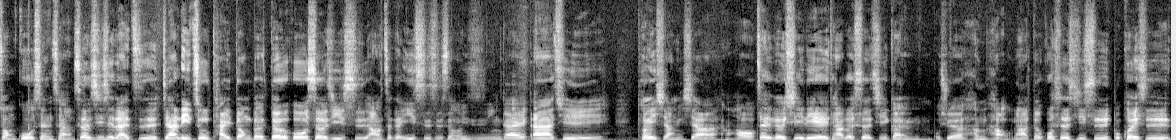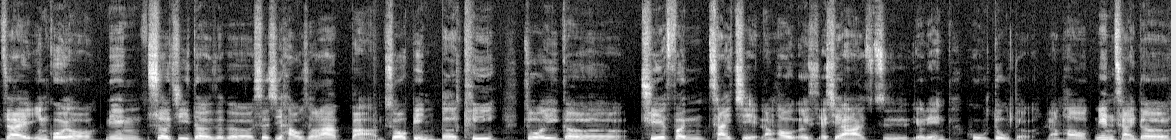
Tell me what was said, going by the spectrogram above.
中国生产，设计是来自家里住台东的德国设计师啊。这个意思是什么意思？应该大家去。推想一下，然后这个系列它的设计感我觉得很好。那德国设计师不愧是在英国有念设计的这个设计好手，他把手柄的 T 做一个切分拆解，然后而而且它是有点弧度的，然后面材的。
